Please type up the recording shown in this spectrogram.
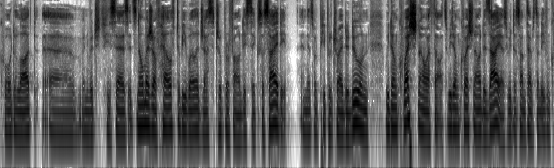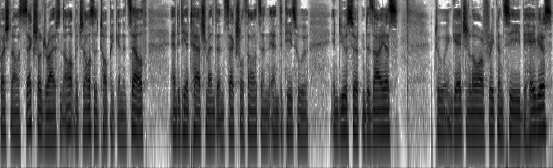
quote a lot uh, in which he says it's no measure of health to be well adjusted to a profoundly sick society. And that's what people try to do. And we don't question our thoughts. We don't question our desires. We don't, sometimes don't even question our sexual drives and all which is also a topic in itself. Entity attachment and sexual thoughts and entities who induce certain desires to engage in lower frequency behaviors.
